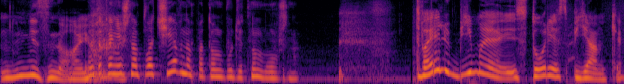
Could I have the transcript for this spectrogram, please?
Ну, не Ну, знаю. это, конечно, плачевно потом будет, но можно. Твоя любимая история с пьянки?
